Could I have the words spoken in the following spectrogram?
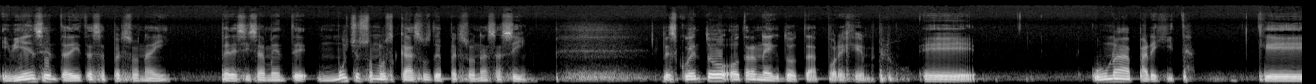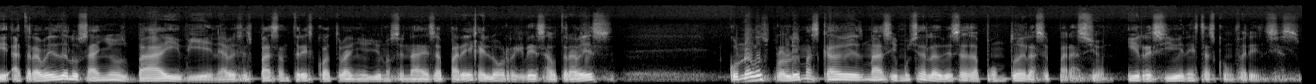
Y bien sentadita esa persona ahí, precisamente muchos son los casos de personas así. Les cuento otra anécdota, por ejemplo. Eh, una parejita que a través de los años va y viene. A veces pasan 3, 4 años, yo no sé nada de esa pareja y luego regresa otra vez. Con nuevos problemas cada vez más y muchas de las veces a punto de la separación y reciben estas conferencias.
